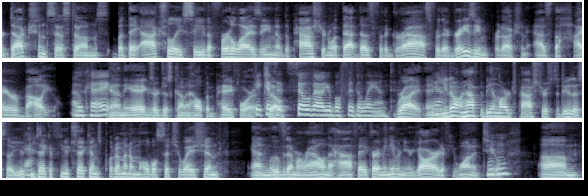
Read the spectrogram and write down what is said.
production systems, but they actually see the fertilizing of the pasture and what that does for the grass for their grazing production as the higher value Okay. and the eggs are just kind of helping pay for it. because so, it's so valuable for the land. right, and Yeah. you don't have to be in large pastures to do this. though. you Yeah. can take a few chickens, put them in a mobile situation, and move them around a half acre. I mean, even your yard if you wanted to, Mm-hmm. um,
